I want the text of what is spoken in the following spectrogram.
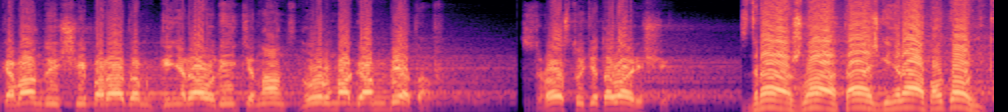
Командующий парадом генерал-лейтенант Нурмагомбетов. Здравствуйте, товарищи! Здравствуй, товарищ генерал-полковник!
